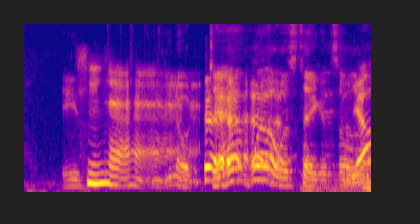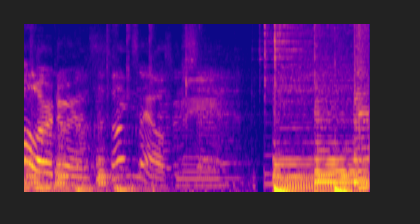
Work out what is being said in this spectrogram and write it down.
Jeez. You know damn well it's taking so long. Y'all are doing something else, man.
